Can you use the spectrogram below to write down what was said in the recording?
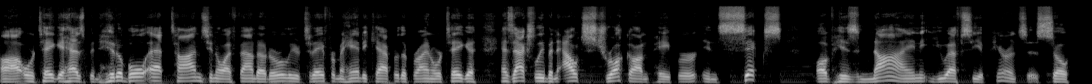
Uh, Ortega has been hittable at times. You know, I found out earlier today from a handicapper that Brian Ortega has actually been outstruck on paper in six of his nine UFC appearances. So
